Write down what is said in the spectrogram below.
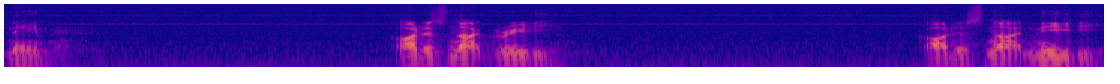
Naaman. God is not greedy. God is not needy.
